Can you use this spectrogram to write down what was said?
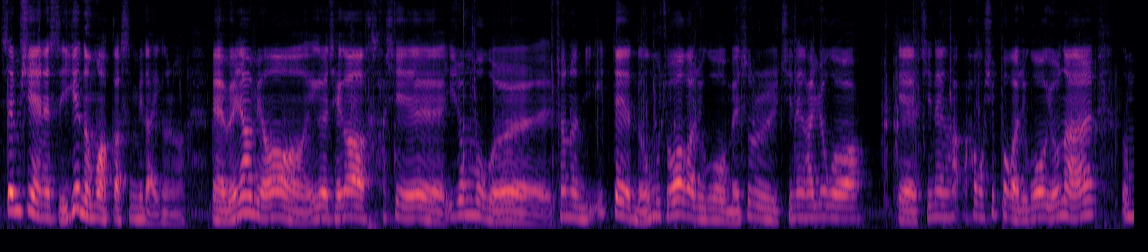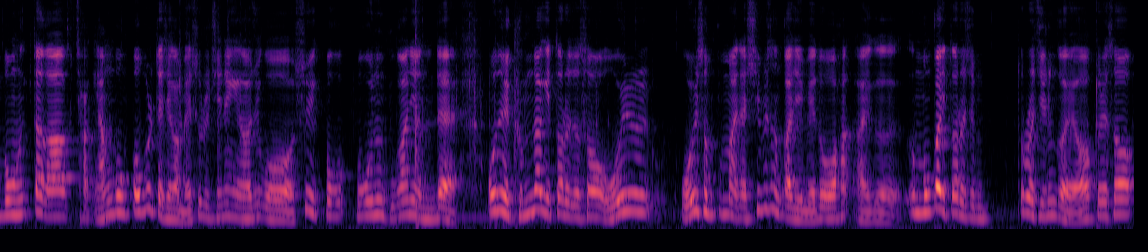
샘CNS 이게 너무 아깝습니다. 이거는. 예, 왜냐면 이거 제가 사실 이 종목을 저는 이때 너무 좋아가지고 매수를 진행하려고 예, 진행하고 싶어가지고 요날 음봉 했다가 양봉 뽑을 때 제가 매수를 진행해가지고 수익 보, 보고 있는 구간이었는데 오늘 급락이 떨어져서 5일 5일선뿐만 아니라 11선까지 매도 아니 그 음봉까지 떨어진 떨어지는 거예요. 그래서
